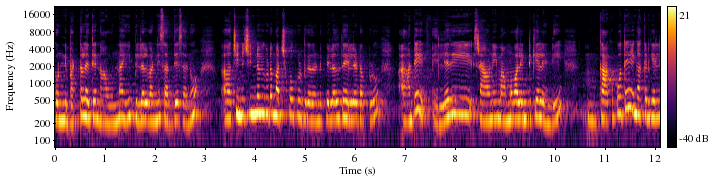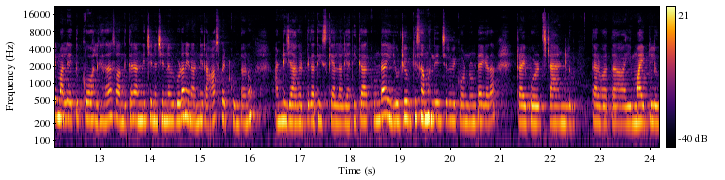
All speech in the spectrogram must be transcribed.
కొన్ని బట్టలు అయితే నా ఉన్నాయి. పిల్లలవన్నీ సర్దేశాను. చిన్న చిన్నవి కూడా మర్చిపోకూడదు కదండి. పిల్లలతో వెళ్ళేటప్పుడు అంటే వెళ్ళేది శ్రావణి మా అమ్మ వాళ్ళ ఇంటికే లేండి. కాకపోతే ఇంక అక్కడికి వెళ్ళి మళ్ళీ ఎత్తుక్కోవాలి కదా. సో అందుకని అన్ని చిన్న చిన్నవి కూడా నేను అన్ని రాసి పెట్టుకుంటాను. అన్ని జాగ్రత్తగా తీసుకెళ్ళాలి. అది కాకుండా యూట్యూబ్కి సంబంధించినవి కొన్ని ఉంటాయి కదా. ట్రైపోర్డ్ స్టాండ్లు తర్వాత ఈ మైక్లు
